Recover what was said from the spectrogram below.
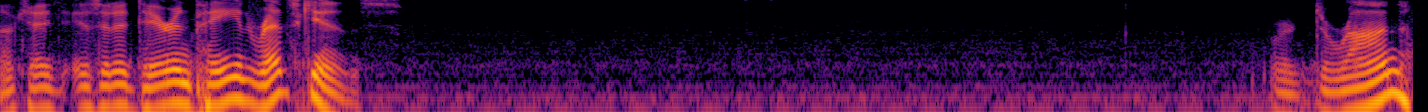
Okay, is it a Darren Payne Redskins? Or Da'Ron?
